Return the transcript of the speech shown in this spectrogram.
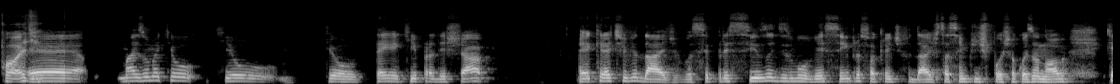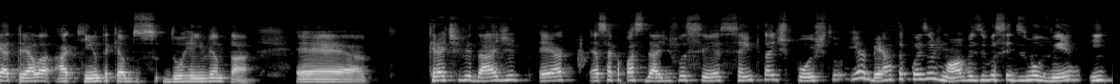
pode. É, mais uma que eu, que eu, que eu tenho aqui para deixar é criatividade. Você precisa desenvolver sempre a sua criatividade, estar sempre disposto a coisa nova, que é a trela a quinta, que é o do, do reinventar. É, criatividade é essa capacidade de você sempre estar disposto e aberto a coisas novas e você desenvolver e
